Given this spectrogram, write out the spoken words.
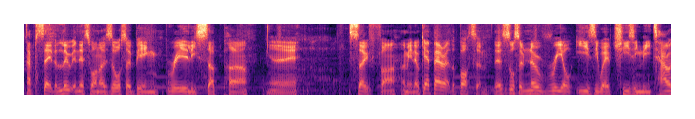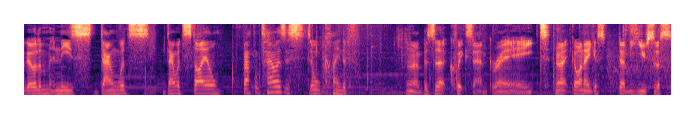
I have to say, the loot in this one is also being really subpar. Eh, so far. I mean, it'll get better at the bottom. There's also no real easy way of cheesing the tower golem in these downwards, downward style battle towers. It's still kind of Oh, Berserk Quicksand, great. Alright, go on, Aegis. Don't be useless.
